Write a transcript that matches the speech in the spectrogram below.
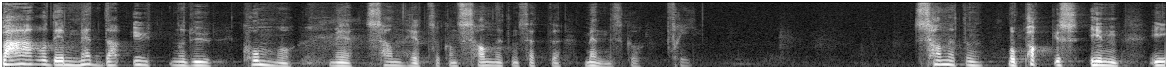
bærer det med deg ut når du kommer med sannhet, så kan sannheten sette mennesker fri. Sannheten må pakkes inn i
